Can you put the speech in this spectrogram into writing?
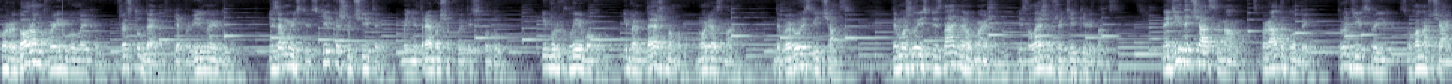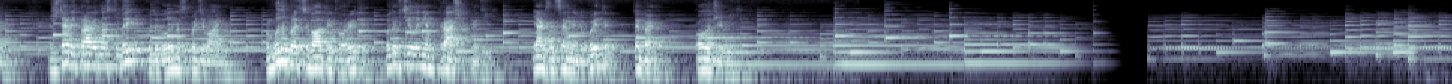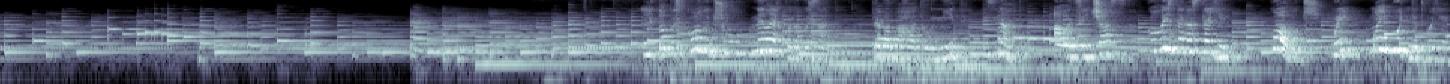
Коридором твоїм великим, вже студент, я повільно йду. І замислюю, скільки ж учити мені треба, щоб плитись в ходу. І бурхливого, і бентежного моря знань, де вирує свій час, де можливість пізнань не обмежена і залежить вже тільки від нас. Надійде час і нам збирати плоди, трудів своїх, свого навчання. Життя відправить нас туди, куди вели нас сподівання. Ми будемо працювати і творити, будемо втіленням кращих надій. Як за це не любити тебе, коледже мій. Літопис коледжу нелегко написати. Треба багато вміти і знати. Але цей час колись та настає. Коледж, ми майбутнє твоє.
